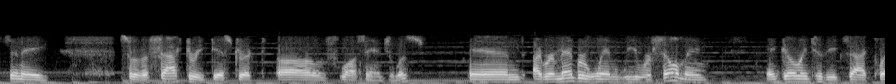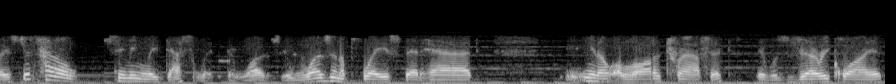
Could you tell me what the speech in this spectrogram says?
It's in a sort of a factory district of Los Angeles. And I remember when we were filming and going to the exact place, just how seemingly desolate it was. It wasn't a place that had, you know, a lot of traffic. It was very quiet,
